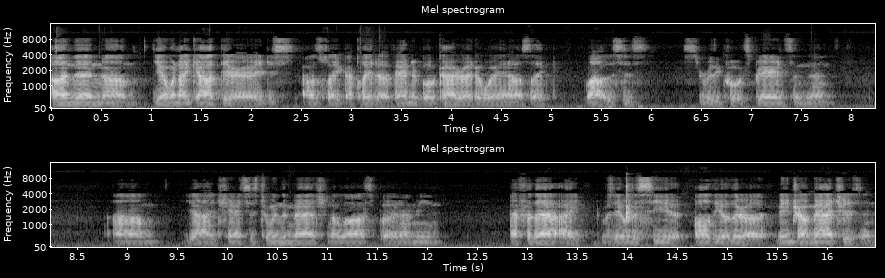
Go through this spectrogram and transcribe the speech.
and then, um, yeah, when I got there, I just, I was like, I played a Vanderbilt guy right away, and I was like, wow, this is, this is a really cool experience. And then um, yeah, I had chances to win the match and I lost, but I mean, after that, I was able to see all the other uh, main draw matches and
